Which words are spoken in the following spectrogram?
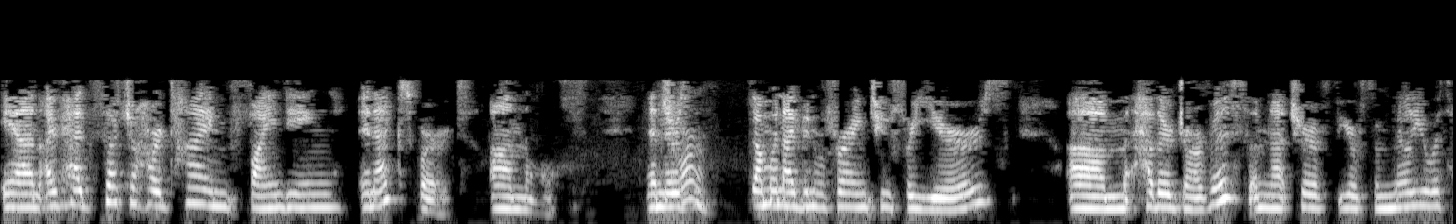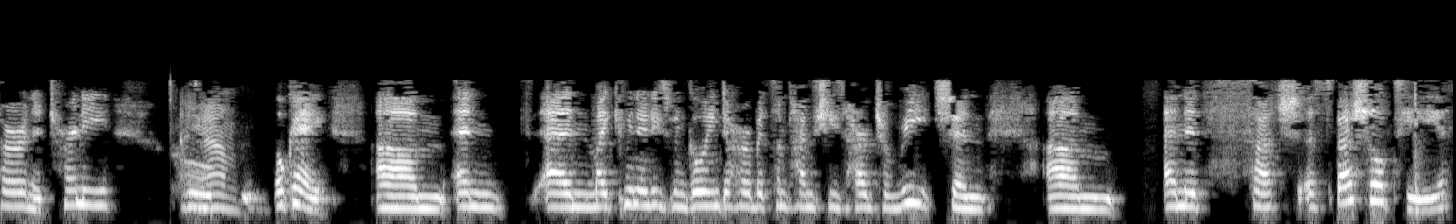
and I've had such a hard time finding an expert on this. And there's sure. someone I've been referring to for years, um, Heather Jarvis. I'm not sure if you're familiar with her, an attorney. I am. Okay. Um, and and my community's been going to her, but sometimes she's hard to reach, and um, and it's such a specialty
